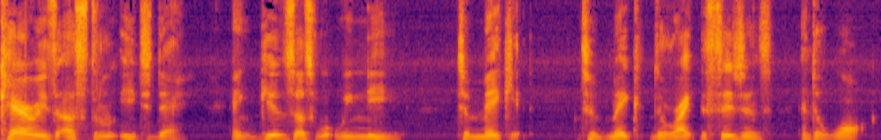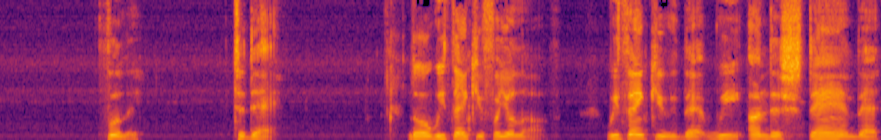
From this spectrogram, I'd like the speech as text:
carries us through each day and gives us what we need to make it, to make the right decisions and to walk fully today. Lord, we thank you for your love. We thank you that we understand that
